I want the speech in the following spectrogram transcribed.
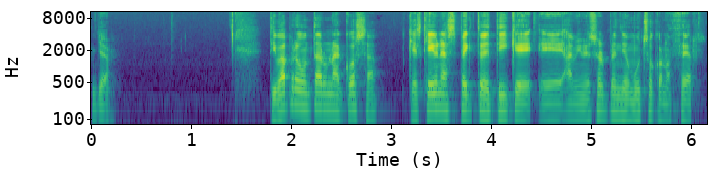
Ya. Te iba a preguntar una cosa, que es que hay un aspecto de ti que eh, a mí me sorprendió mucho conocer,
